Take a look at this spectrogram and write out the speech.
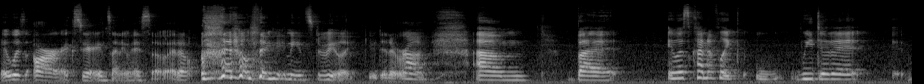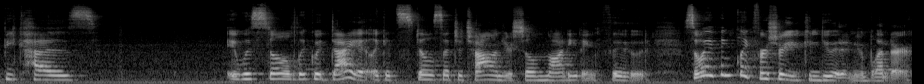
it was our experience anyway, so I don't I don't think it needs to be like you did it wrong. Um, but it was kind of like we did it because it was still a liquid diet. Like it's still such a challenge. You're still not eating food. So I think like for sure you can do it in your blender.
